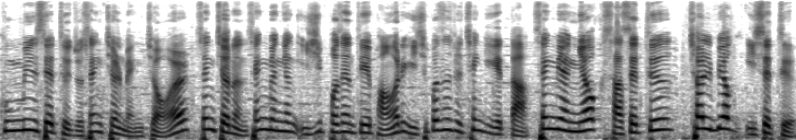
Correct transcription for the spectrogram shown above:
국민 세트죠 생철 맹철. 생철은 생명력 20%의 방어력 20%를 챙기겠다. 생명력 4세트 철벽 2세트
